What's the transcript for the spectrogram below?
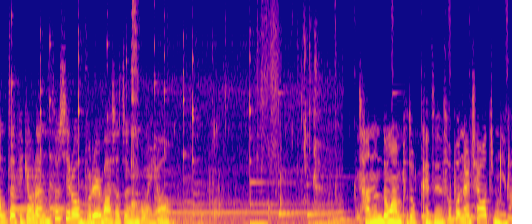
두 번째 비결은 수시로 물을 마셔주는 거예요. 자는 동안 부족해진 수분을 채워줍니다.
